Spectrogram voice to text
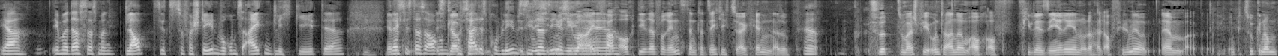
ja, immer das, dass man glaubt, jetzt zu verstehen, worum es eigentlich geht. Ja. ja Vielleicht das, ist das auch ein glaub, Teil des Problems dieser nicht, Serie. Ist nicht immer einfach, auch die Referenz dann tatsächlich zu erkennen. Also ja. es wird zum Beispiel unter anderem auch auf viele Serien oder halt auch Filme ähm, in Bezug genommen.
